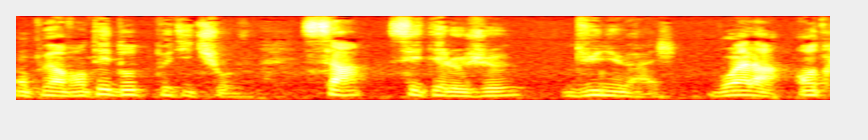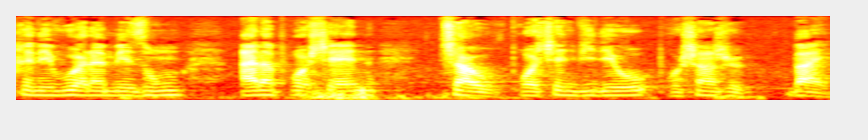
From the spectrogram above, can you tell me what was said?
on peut inventer d'autres petites choses. Ça, c'était le jeu du nuage. Voilà, entraînez-vous à la maison. À la prochaine. Ciao. Prochaine vidéo, prochain jeu. Bye.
